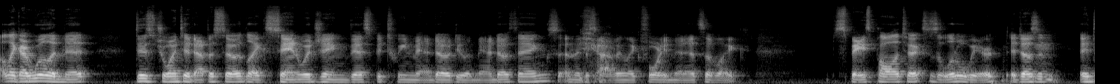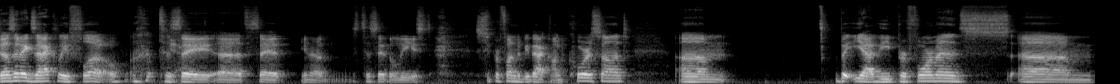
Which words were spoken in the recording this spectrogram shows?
like i will admit disjointed episode like sandwiching this between mando doing mando things and then just Yeah. having like 40 minutes of like space politics is a little weird it doesn't it doesn't exactly flow to Yeah. say uh to say it you know to say the least super fun to be back on coruscant um but yeah, the performance, um,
